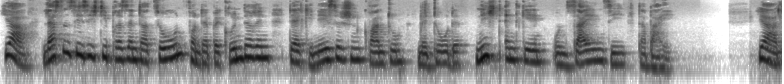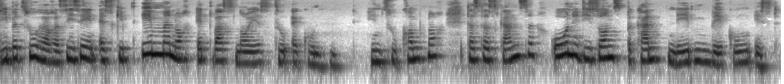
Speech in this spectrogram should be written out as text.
Ja, lassen Sie sich die Präsentation von der Begründerin der chinesischen Quantum-Methode nicht entgehen und seien Sie dabei. Ja, liebe Zuhörer, Sie sehen, es gibt immer noch etwas Neues zu erkunden. Hinzu kommt noch, dass das Ganze ohne die sonst bekannten Nebenwirkungen ist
